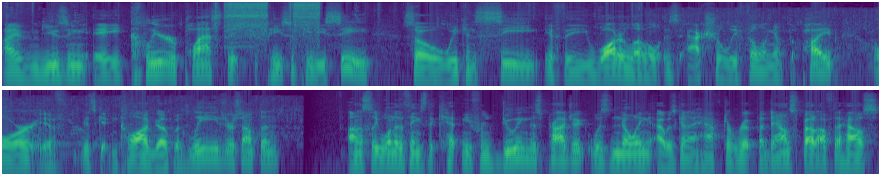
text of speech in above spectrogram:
I'm using a clear plastic piece of PVC so we can see if the water level is actually filling up the pipe or if it's getting clogged up with leaves or something. Honestly, one of the things that kept me from doing this project was knowing I was going to have to rip a downspout off the house,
